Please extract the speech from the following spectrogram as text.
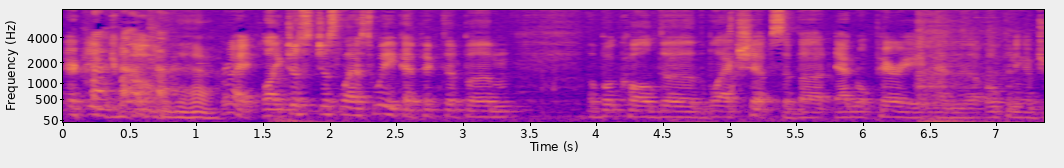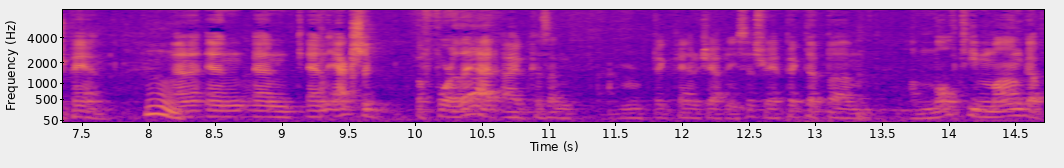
There you go. Right, like just just last week, I picked up um, a book called uh, "The Black Ships" about Admiral Perry and the opening of Japan, and, and and and actually before that, because I'm, I'm a big fan of Japanese history, I picked up um, a multi-manga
